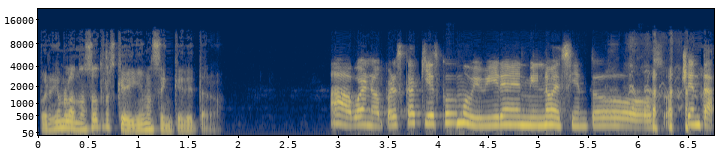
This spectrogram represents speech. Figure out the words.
Por ejemplo, nosotros que vivimos en Querétaro, Ah, bueno, pero es que aquí es como vivir en 1980.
